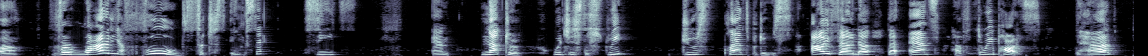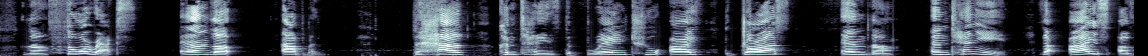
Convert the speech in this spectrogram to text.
a variety of foods such as insects, seeds, and nectar, which is the sweet juice plants produce. I found out that ants have three parts the head, the thorax, and the abdomen. The head contains the brain, two eyes, the jaws, and the antennae. The eyes of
